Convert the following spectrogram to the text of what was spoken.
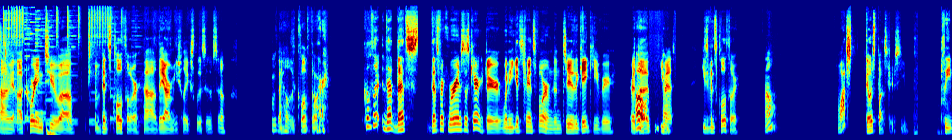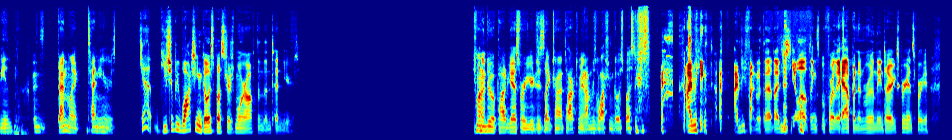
I mean, according to uh, Vinz Clortho, uh, they are mutually exclusive. So Who the hell is Clortho? Clortho, that that's that's Rick Moranis' character when he gets transformed into the Gatekeeper or the oh, okay. He's Vinz Clortho. Oh, Watch Ghostbusters, you plebeian. it's been like ten years. Yeah, you should be watching Ghostbusters more often than ten years. You want to do a podcast where you're just like trying to talk to me and I'm just watching Ghostbusters? I mean, I'd be fine with that. I'd just yell out things before they happen and ruin the entire experience for you.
